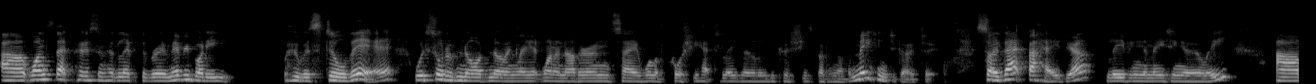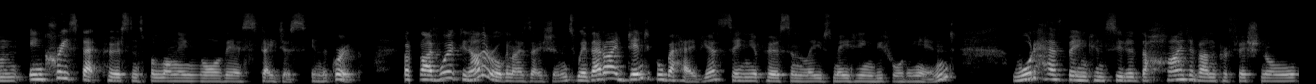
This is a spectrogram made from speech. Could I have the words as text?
uh, once that person had left the room, everybody who was still there would sort of nod knowingly at one another and say, well, of course she had to leave early because she's got another meeting to go to. So that behavior, leaving the meeting early, um, increase that person's belonging or their status in the group. But I've worked in other organizations where that identical behavior, senior person leaves meeting before the end, would have been considered the height of unprofessional,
